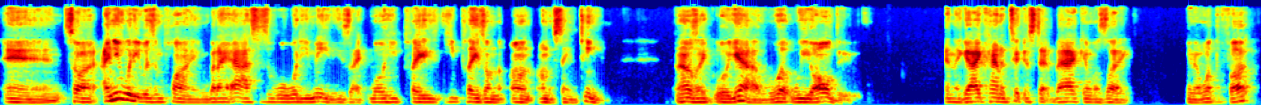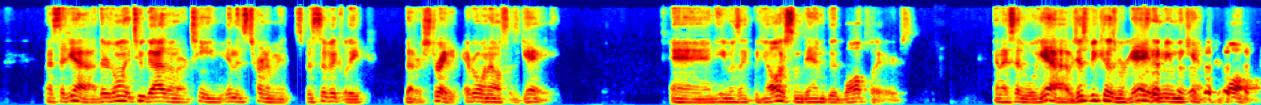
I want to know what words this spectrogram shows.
And so I, I knew what he was implying, but I asked, I said, "Well, what do you mean?" He's like, "Well, he plays he plays on the on, on the same team," and I was like, "Well, yeah, what we all do." And the guy kind of took a step back and was like, "You know what the fuck?" And I said, "Yeah, there's only two guys on our team in this tournament specifically that are straight. Everyone else is gay." And he was like, "But y'all are some damn good ball players." And I said, "Well, yeah, just because we're gay doesn't mean we can't play ball."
